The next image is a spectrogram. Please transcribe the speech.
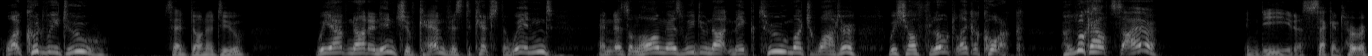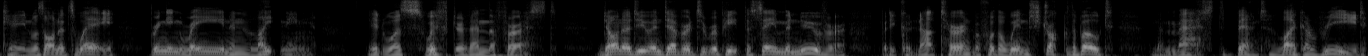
"What could we do?" said Donadieu. "We have not an inch of canvas to catch the wind, and as long as we do not make too much water we shall float like a cork. Look out, sire!" Indeed, a second hurricane was on its way, bringing rain and lightning. It was swifter than the first. Donadieu endeavored to repeat the same manoeuvre, but he could not turn before the wind struck the boat, and the mast bent like a reed,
